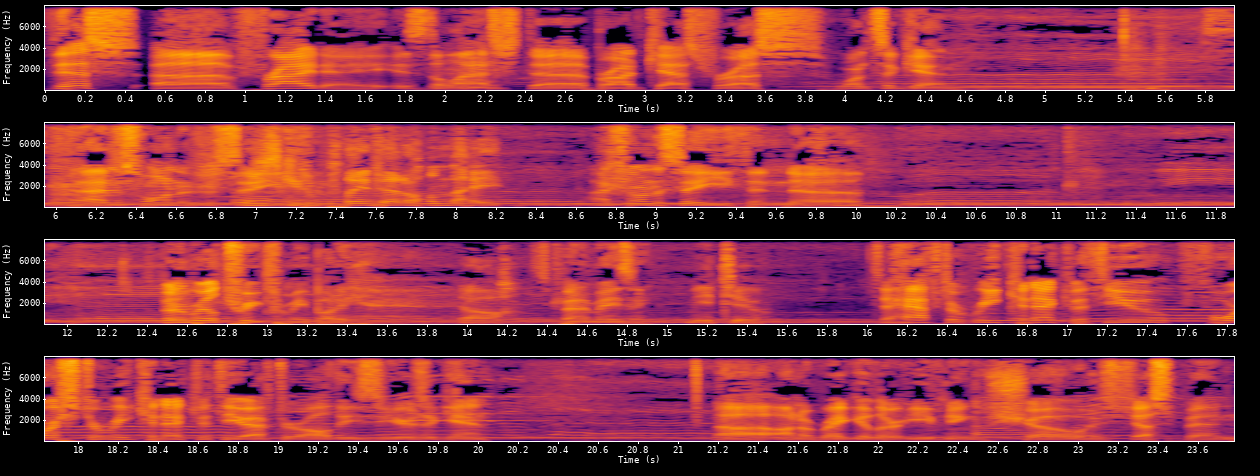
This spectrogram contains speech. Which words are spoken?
this uh, Friday is Mm-hmm. the last uh, broadcast for us once again. and I just wanted to say, He's going to play that all night. I just want to say, Ethan, uh, it's been a real treat for me, buddy. Oh, It's been amazing me too. to have to reconnect with you, forced to reconnect with you after all these years again uh, on a regular evening show has just been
